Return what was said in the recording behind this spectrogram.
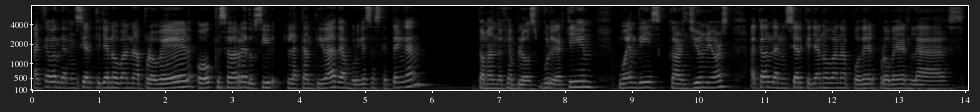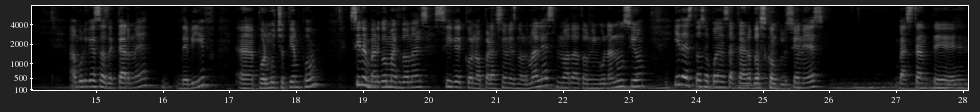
acaban de anunciar que ya no van a proveer o que se va a reducir la cantidad de hamburguesas que tengan. Tomando ejemplos, Burger King, Wendy's, Carl Jr. acaban de anunciar que ya no van a poder proveer las hamburguesas de carne, de beef, eh, por mucho tiempo. Sin embargo, McDonald's sigue con operaciones normales, no ha dado ningún anuncio y de esto se pueden sacar dos conclusiones bastante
